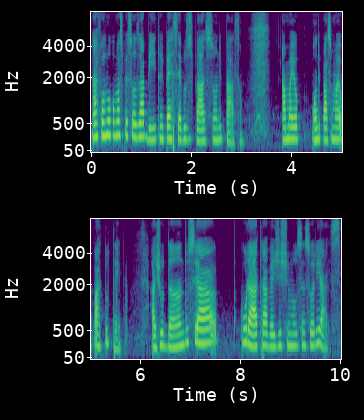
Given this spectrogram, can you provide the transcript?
na forma como as pessoas habitam e percebem os espaços onde passam, a maior, onde passam a maior parte do tempo, ajudando-se a curar através de estímulos sensoriais.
